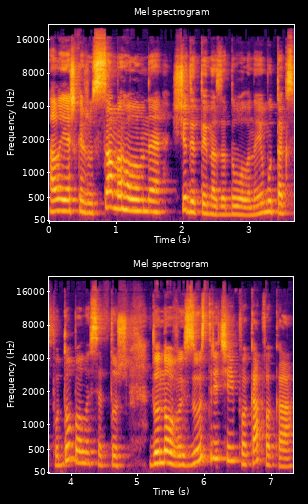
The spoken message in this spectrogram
Але я ж кажу, саме головне, що дитина задоволена. Йому так сподобалося. Тож до нових зустрічей. Пока-пока.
